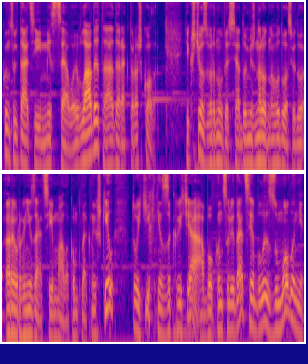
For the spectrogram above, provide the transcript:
консультації місцевої влади та директора школи. Якщо звернутися до міжнародного досвіду реорганізації малокомплектних шкіл, то їхнє закриття або консолідація були зумовлені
